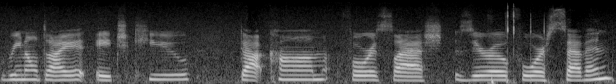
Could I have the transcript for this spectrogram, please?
renaldiethq.com forward slash 047.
